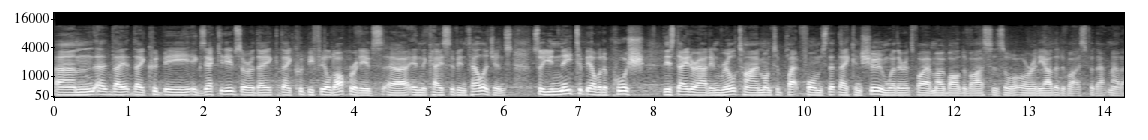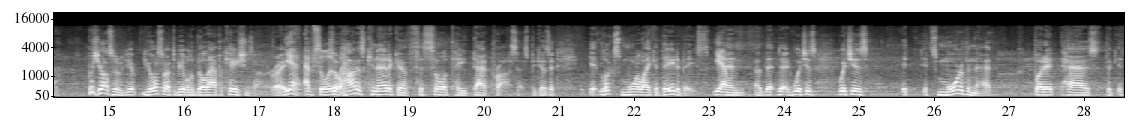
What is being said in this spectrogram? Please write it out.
Um, uh, they, they could be executives or they, they could be field operatives uh, in the case of intelligence. So you need to be able to push this data out in real time onto platforms that they consume, whether it's via mobile devices or, or any other device for that matter. But you also, you also have to be able to build applications on it, right? Yeah, absolutely. So how does Kinetica facilitate that process? Because it, it looks more like a database. Yeah. And uh, which is, which is it, it's more than that, but it has, it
